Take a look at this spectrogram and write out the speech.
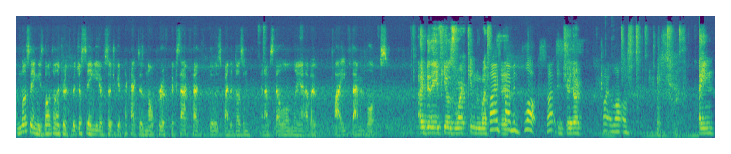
I'm not saying he's not telling the truth, but just saying you have such a good pickaxe is not proof because I've had those by the dozen, and I'm still only at about five diamond blocks. I believe he was working with Five diamond blocks. That's intruder. quite a lot of. Fine.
